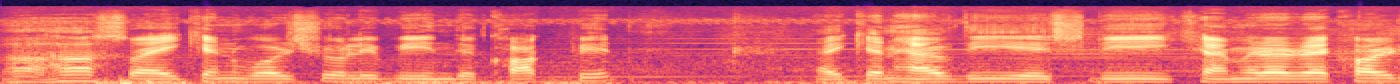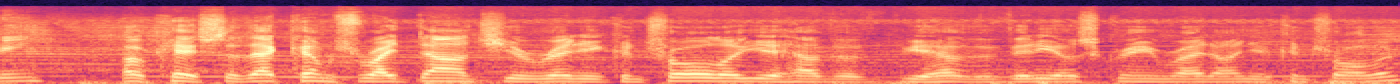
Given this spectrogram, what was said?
Uh-huh. So I can virtually be in the cockpit. I can have the HD camera recording. Okay, so that comes right down to your radio controller. You have a you have a video screen right on your controller.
